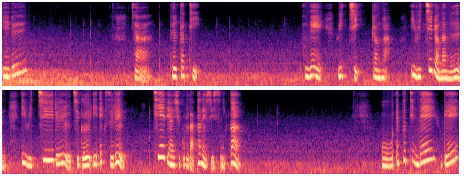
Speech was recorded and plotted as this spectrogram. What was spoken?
얘를 자 델타 t 분의 위치 변화 이 위치 변화는 이 위치를 지금 이 x를 t에 대한 식으로 나타낼 수 있으니까 어, ft인데 이게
